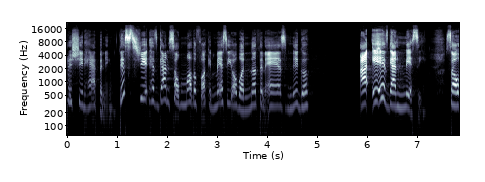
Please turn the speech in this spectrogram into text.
this shit happening. This shit has gotten so motherfucking messy over nothing ass nigga. I it has gotten messy. So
